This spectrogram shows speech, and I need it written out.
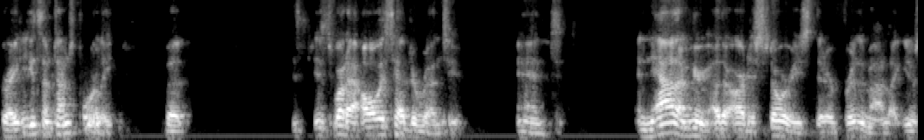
greatly and sometimes poorly, but it's, it's what I always had to run to. And and now that I'm hearing other artists' stories that are friends of mine, like you know,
